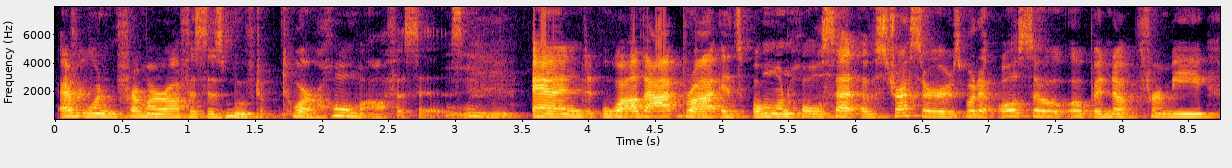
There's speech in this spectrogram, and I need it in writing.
Everyone from our offices moved to our home offices. Mm-hmm. And while that brought its own whole set of stressors, what it also opened up for me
